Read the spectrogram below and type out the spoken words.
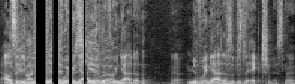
Außerdem, Wir wir ja wollen ja, wir wollen ja, alle- ja, wir wollen ja, auch, dass ein bisschen Action ist, ne?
